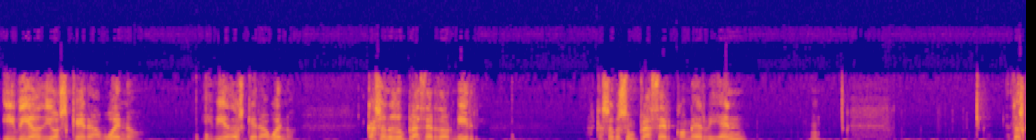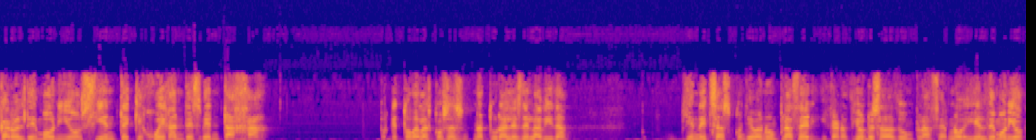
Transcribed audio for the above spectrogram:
Y vio Dios que era bueno. Y vio Dios que era bueno. ¿Acaso no es un placer dormir? ¿Acaso no es un placer comer bien? Entonces, claro, el demonio siente que juega en desventaja. Porque todas las cosas naturales de la vida bien hechas conllevan un placer y claro, Dios les ha dado un placer, ¿no? Y el demonio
